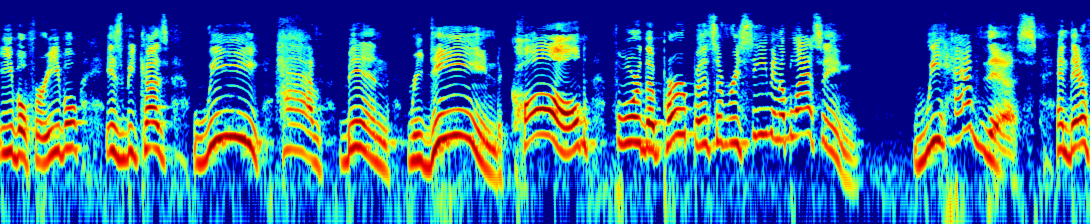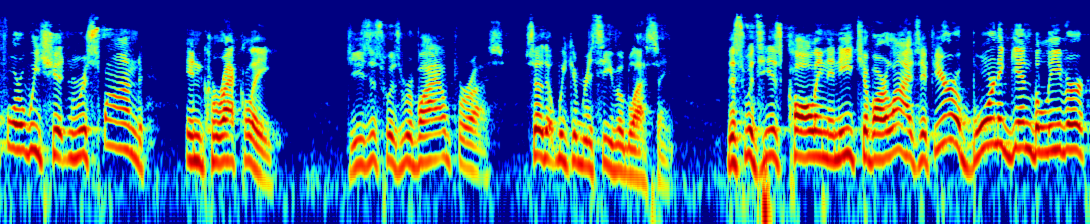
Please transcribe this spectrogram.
evil for evil is because we have been redeemed, called for the purpose of receiving a blessing. We have this, and therefore we shouldn't respond incorrectly. Jesus was reviled for us so that we could receive a blessing. This was his calling in each of our lives. If you're a born again believer,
